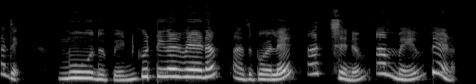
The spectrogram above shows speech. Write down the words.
അതെ മൂന്ന് പെൺകുട്ടികൾ വേണം അതുപോലെ അച്ഛനും അമ്മയും വേണം.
